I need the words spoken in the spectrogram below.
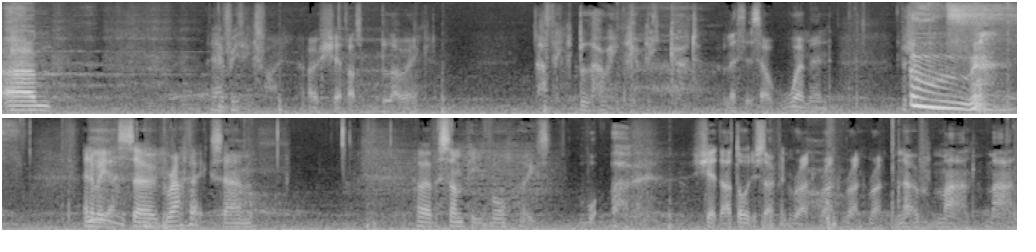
up Um, Everything's fine. Oh shit, that's blowing. Nothing blowing can be good unless it's a woman. But anyway, yes. So graphics. Um, however, some people. Ex- wha- oh, shit, that door just opened. Run, run, run, run. No, man, man.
